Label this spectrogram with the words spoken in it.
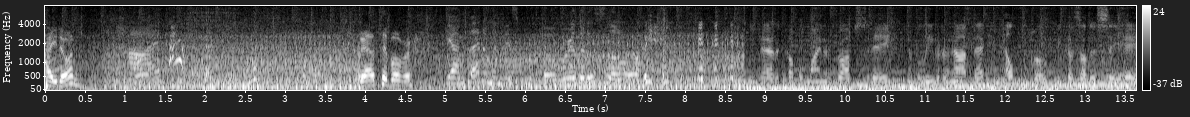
how you doing we gotta tip over Yeah, I'm glad I'm on this group though. We're a little slower over here. We've had a couple minor drops today, and believe it or not, that can help the growth because others say, hey,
